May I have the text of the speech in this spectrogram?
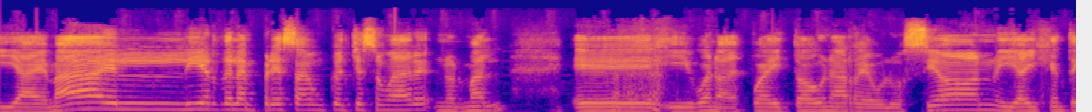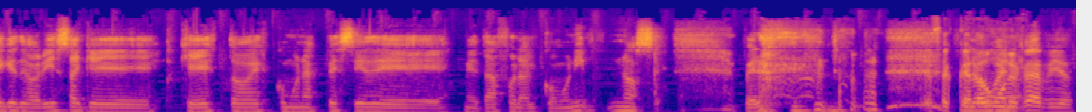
Y además el líder de la empresa es un conche su madre, normal. Eh, y bueno, después hay toda una revolución y hay gente que teoriza que, que esto es como una especie de metáfora al comunismo. No sé, pero Eso escaló muy bueno, rápido,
